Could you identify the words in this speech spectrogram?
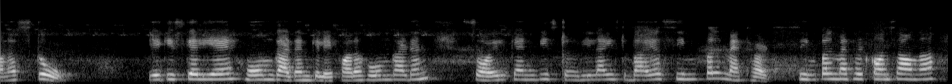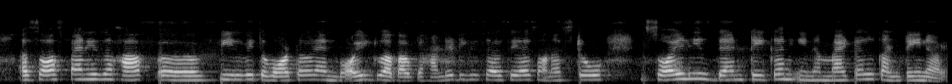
on a stove ये किसके लिए है होम गार्डन के लिए for a home garden soil can be sterilized by a simple method simple method कौन सा होगा a saucepan is a half uh, filled with water and boiled to about 100 degrees celsius on a stove. Soil is then taken in a metal container.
